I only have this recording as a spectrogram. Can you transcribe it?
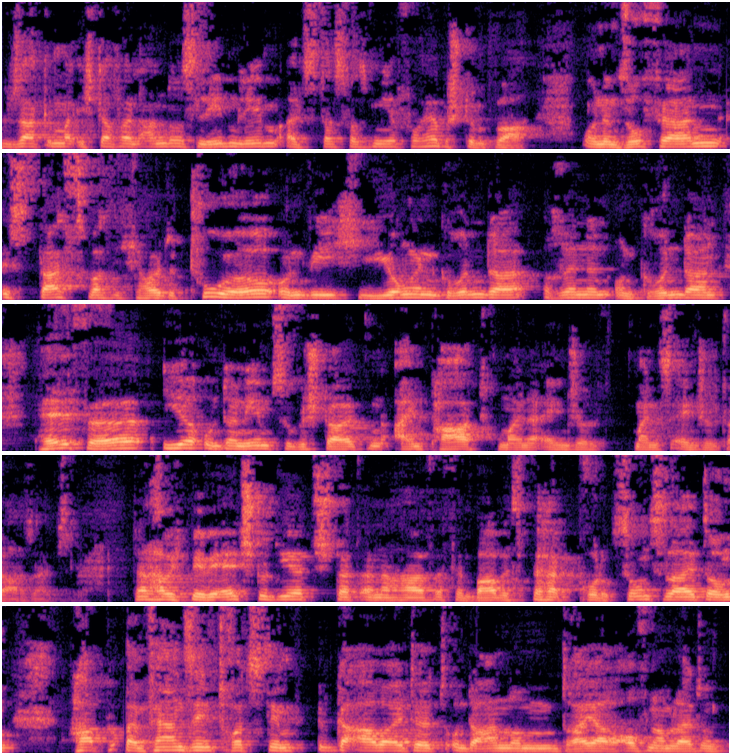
sage immer, ich darf ein anderes Leben leben als das, was mir vorherbestimmt war. Und insofern ist das, was ich heute tue und wie ich jungen Gründerinnen und Gründern helfe, ihr Unternehmen zu gestalten, ein Part meiner Angel, meines Angel-Daseins. Dann habe ich BWL studiert, statt an der HFF in Babelsberg Produktionsleitung, habe beim Fernsehen trotzdem gearbeitet, unter anderem drei Jahre Aufnahmeleitung,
